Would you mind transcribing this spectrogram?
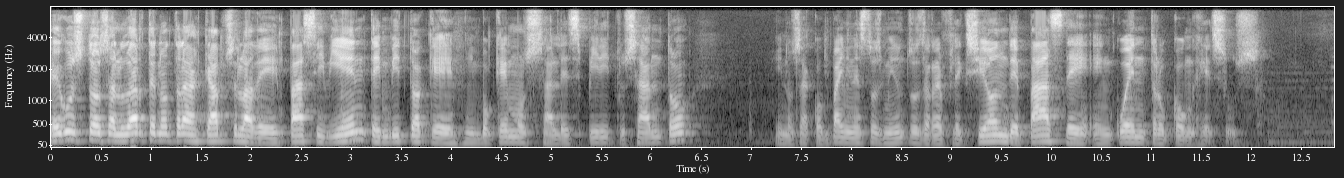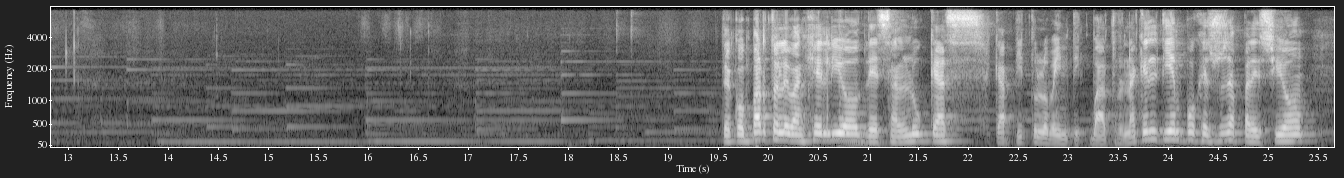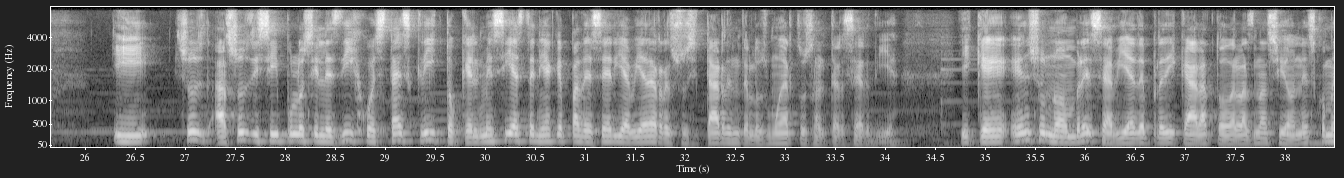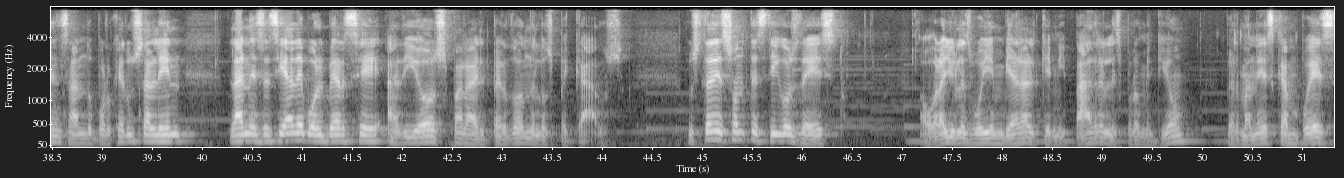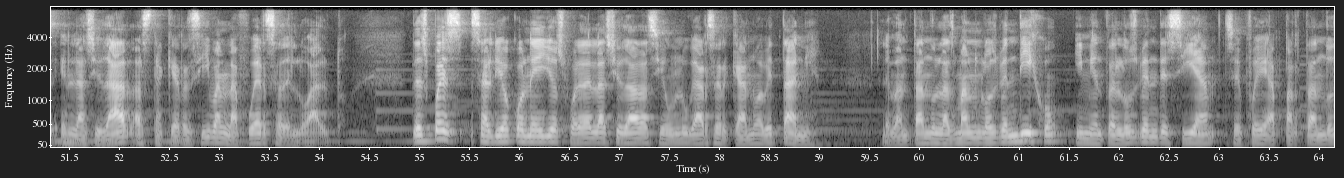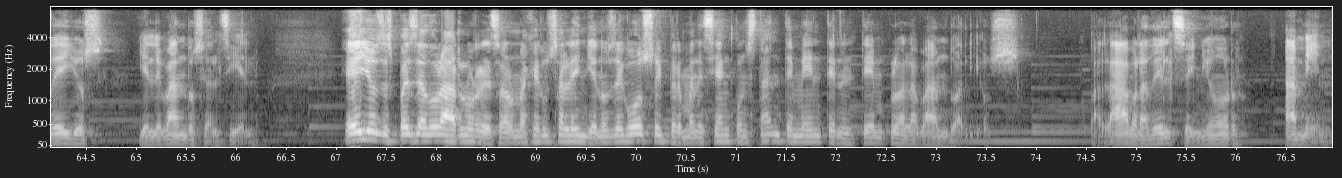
Qué gusto saludarte en otra cápsula de paz y bien. Te invito a que invoquemos al Espíritu Santo y nos acompañe en estos minutos de reflexión, de paz, de encuentro con Jesús. Te comparto el Evangelio de San Lucas capítulo 24. En aquel tiempo Jesús apareció y a sus discípulos y les dijo, está escrito que el Mesías tenía que padecer y había de resucitar de entre los muertos al tercer día, y que en su nombre se había de predicar a todas las naciones, comenzando por Jerusalén, la necesidad de volverse a Dios para el perdón de los pecados. Ustedes son testigos de esto. Ahora yo les voy a enviar al que mi Padre les prometió. Permanezcan pues en la ciudad hasta que reciban la fuerza de lo alto. Después salió con ellos fuera de la ciudad hacia un lugar cercano a Betania. Levantando las manos los bendijo, y mientras los bendecía se fue apartando de ellos y elevándose al cielo. Ellos, después de adorarlo, regresaron a Jerusalén llenos de gozo y permanecían constantemente en el templo alabando a Dios. Palabra del Señor. Amén.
